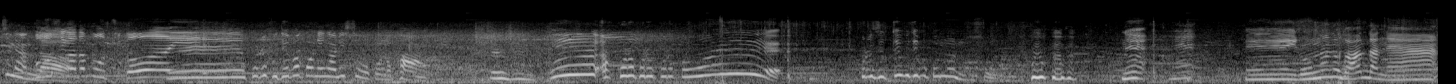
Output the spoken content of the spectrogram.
ーチなんだ。帽子型ポーチかわいい。へーこれ筆箱になりそうこの缶。うんうん。へえあこれこれこれかわいい。これ絶対筆箱になるでしょ。ね。ね。えー、いろんなのがあんだね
